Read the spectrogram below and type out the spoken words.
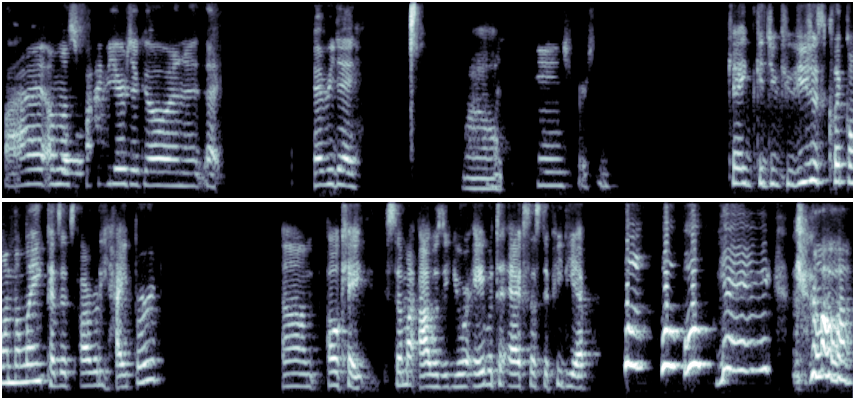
five, almost five years ago, and it like every day. Wow. Change person. Okay, could you could you just click on the link because it's already hypered? Um, okay, some I was you were able to access the PDF. Woo, woo, woo, yay!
